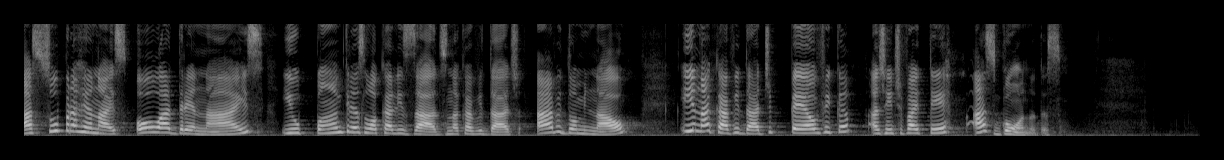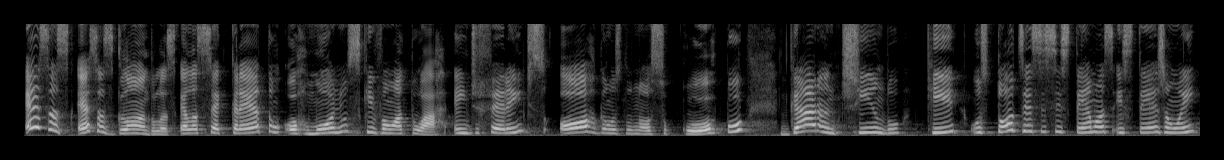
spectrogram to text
as suprarrenais ou adrenais e o pâncreas localizados na cavidade abdominal e na cavidade pélvica a gente vai ter as gônadas. Essas, essas glândulas, elas secretam hormônios que vão atuar em diferentes órgãos do nosso corpo, garantindo que os, todos esses sistemas estejam em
